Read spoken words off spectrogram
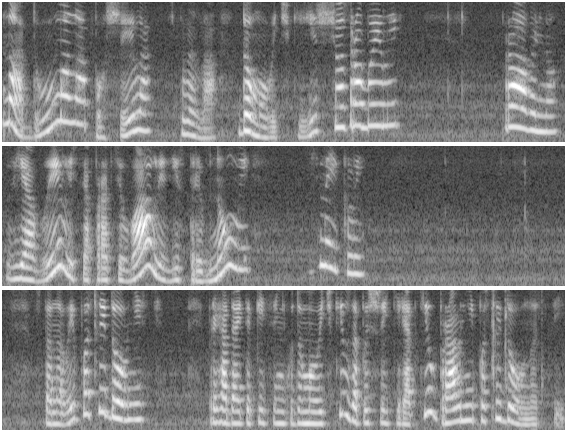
Надумала, пошила, сплела. Домовички що зробили? Правильно, з'явилися, працювали, зістрибнули, зникли. Встанови послідовність. Пригадайте пісеньку домовичків, запишіть рядки у правильній послідовності.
